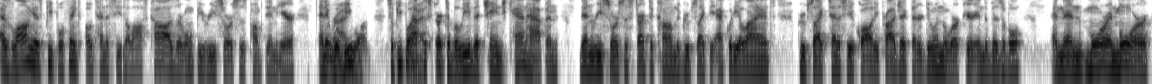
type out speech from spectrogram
as long as people think, oh, Tennessee's a lost cause, there won't be resources pumped in here, and it will right. be one. So people right. have to start to believe that change can happen. Then resources start to come to groups like the Equity Alliance, groups like Tennessee Equality Project that are doing the work here, Indivisible. And then more and more,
